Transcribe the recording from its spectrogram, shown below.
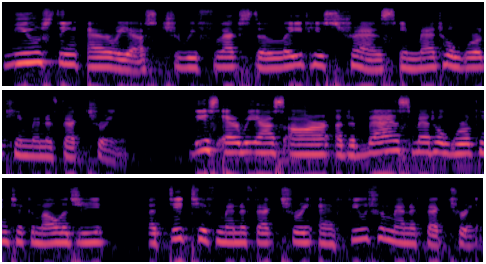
new theme areas to reflect the latest trends in metalworking manufacturing. These areas are advanced metalworking technology, additive manufacturing, and future manufacturing.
